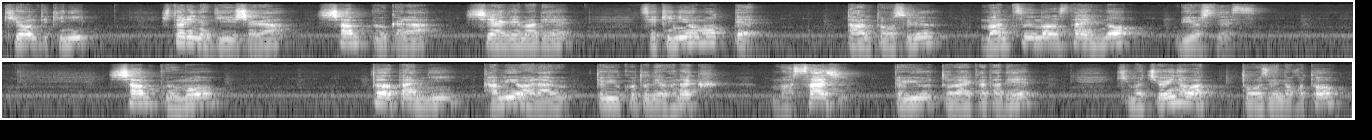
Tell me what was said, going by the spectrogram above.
基本的に一人の技術者がシャンプーから仕上げまで責任を持って担当するマンツーマンスタイルの美容室です。シャンプーもただ単に髪を洗うということではなくマッサージという捉え方で気持ちよいのは当然のこと。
